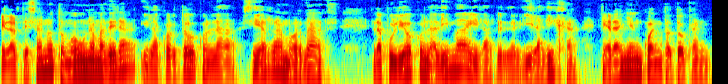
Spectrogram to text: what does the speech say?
El artesano tomó una madera y la cortó con la sierra mordaz, la pulió con la lima y la, y la lija, que arañan cuanto tocan.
